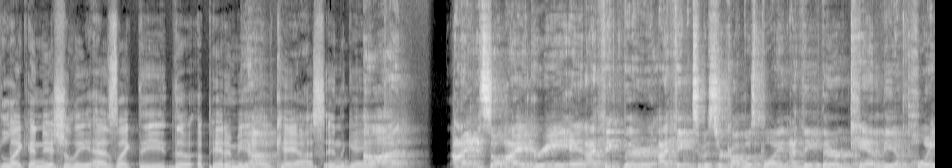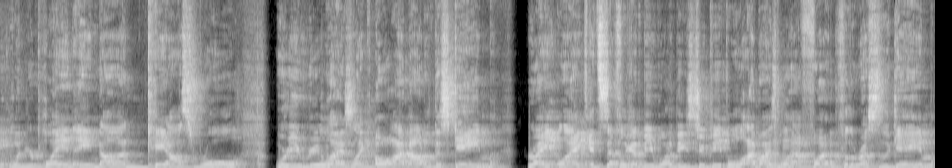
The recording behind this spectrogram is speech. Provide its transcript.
like initially as like the the epitome Yeah. of chaos in the game. Uh, I so I agree, and I think there. I think to Mr. Combo's point, I think there can be a point when you're playing a non-chaos role where you realize, like, oh, I'm out of this game, right? Like, it's definitely going to be one of these two people. I might as well have fun for the rest of the game,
